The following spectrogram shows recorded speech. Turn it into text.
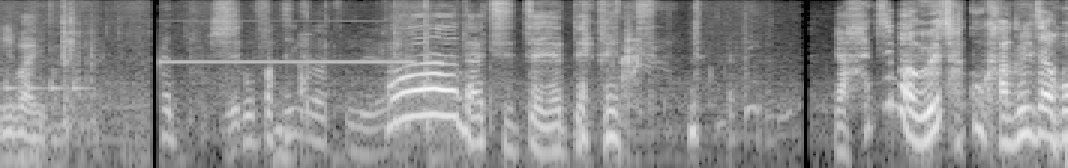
이봐 이봐. 네번 빠진 것 같은데. 아나 진짜 얘 때문에 야 하지마. 왜 자꾸 각을 잡아?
